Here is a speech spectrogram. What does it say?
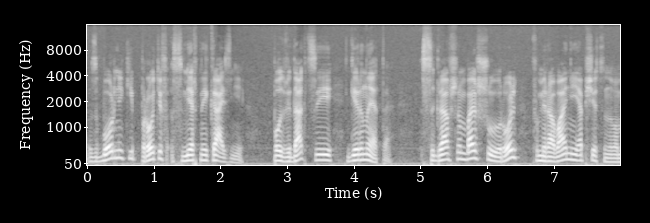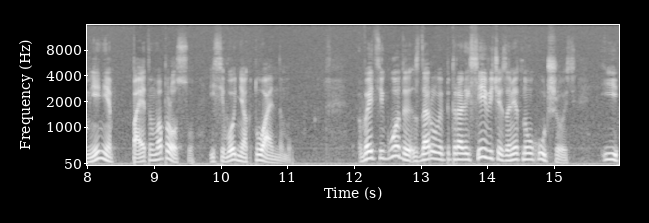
сборнике «Против смертной казни» под редакцией Гернета, сыгравшим большую роль в формировании общественного мнения по этому вопросу и сегодня актуальному. В эти годы здоровье Петра Алексеевича заметно ухудшилось, и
